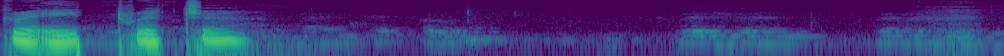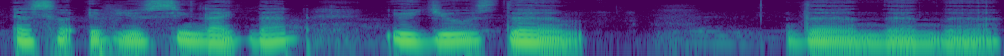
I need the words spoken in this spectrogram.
create creature and so if you see like that you use the the the the,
